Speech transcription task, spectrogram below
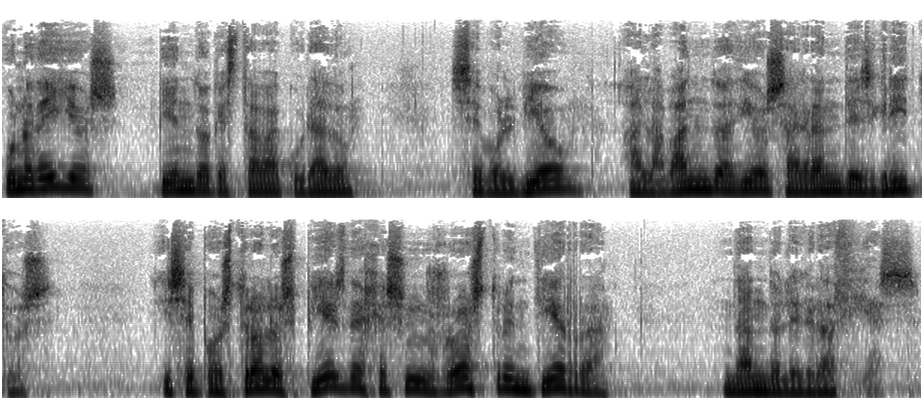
Uno de ellos, viendo que estaba curado, se volvió alabando a Dios a grandes gritos y se postró a los pies de Jesús, rostro en tierra, dándole gracias.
